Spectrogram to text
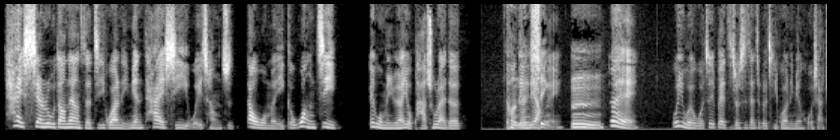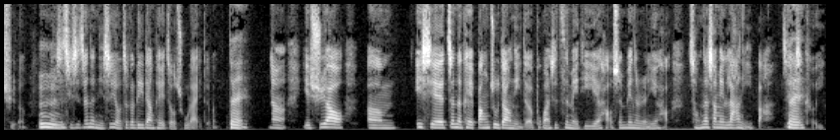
太陷入到那样子的机关里面，太习以为常，直到我们一个忘记，哎，我们原来有爬出来的。可能性，欸、嗯，对，我以为我这辈子就是在这个机关里面活下去了，嗯，但是其实真的你是有这个力量可以走出来的，对，那也需要嗯一些真的可以帮助到你的，不管是自媒体也好，身边的人也好，从那上面拉你一把，这也是可以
